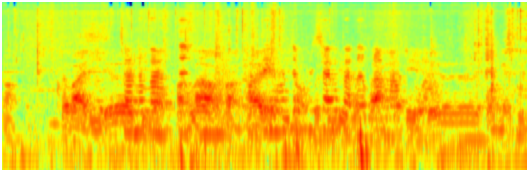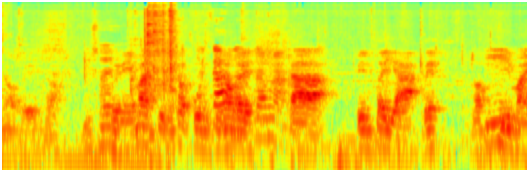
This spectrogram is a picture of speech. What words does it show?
เนาะสบายดีเด้อพี่น้องฝั่งลาวฝั่งไทยพี่น้องคนที่อยู่ต่างประเทศเด้อพ่อแม่พี่น้องเอ้ยเนาะอยู่ใช่มื้อนี้มากินข้าวปุ้นพี่น้องเอ้ยกะเป็นสยากเด้เนาะอืมปีใหม่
